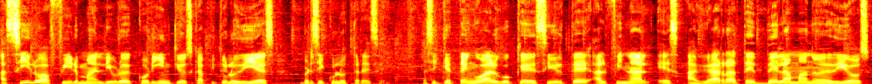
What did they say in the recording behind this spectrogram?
Así lo afirma el libro de Corintios capítulo 10 versículo 13. Así que tengo algo que decirte al final es agárrate de la mano de Dios,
